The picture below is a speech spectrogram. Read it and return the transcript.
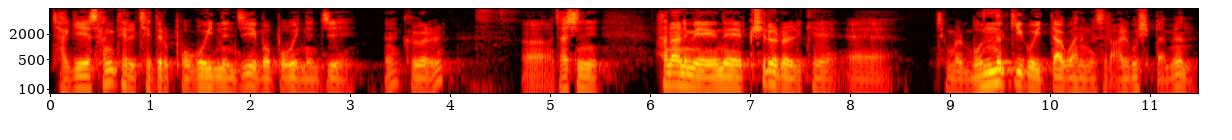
자기의 상태를 제대로 보고 있는지 못 보고 있는지 에, 그걸 어, 자신이 하나님의 은혜의 필요를 이렇게 에, 정말 못 느끼고 있다고 하는 것을 알고 싶다면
